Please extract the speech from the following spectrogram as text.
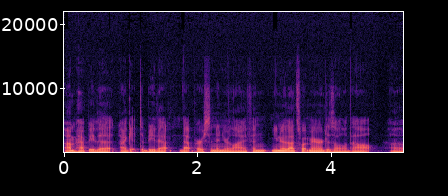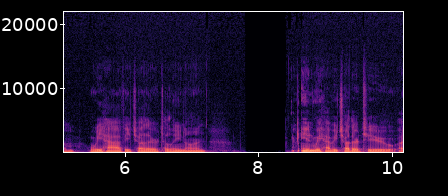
I'm happy that I get to be that that person in your life, and you know that's what marriage is all about. Um, we have each other to lean on, and we have each other to uh,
